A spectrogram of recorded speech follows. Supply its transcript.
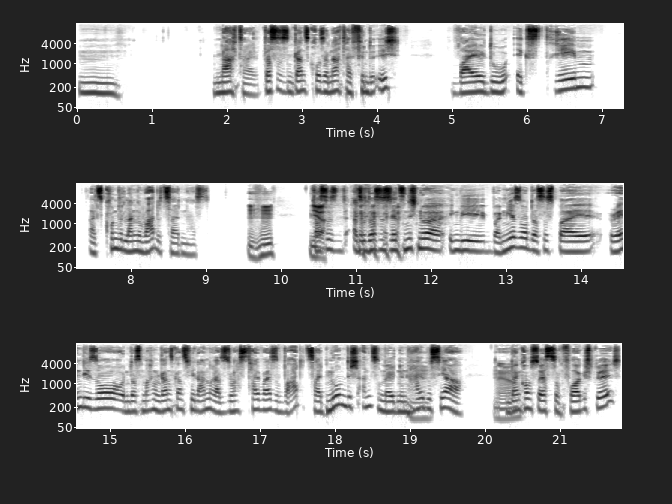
Mm, Nachteil. Das ist ein ganz großer Nachteil, finde ich, weil du extrem als Kunde lange Wartezeiten hast. Mhm. Das ist, also das ist jetzt nicht nur irgendwie bei mir so, das ist bei Randy so und das machen ganz, ganz viele andere. Also du hast teilweise Wartezeit, nur um dich anzumelden, ein Mhm. halbes Jahr. Ja. Und dann kommst du erst zum Vorgespräch,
